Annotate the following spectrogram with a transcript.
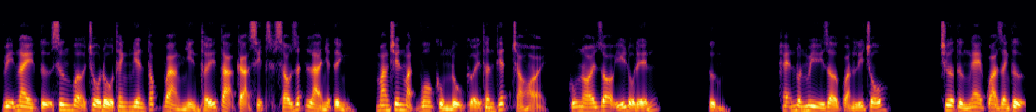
Vị này tự xưng bở chỗ đồ thanh niên tóc vàng nhìn thấy tạ cả xịt sau rất là nhiệt tình, mang trên mặt vô cùng nụ cười thân thiết chào hỏi, cũng nói do ý đồ đến. Ừng hẹn đồn mỹ giờ quản lý chỗ. Chưa từng nghe qua danh tự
